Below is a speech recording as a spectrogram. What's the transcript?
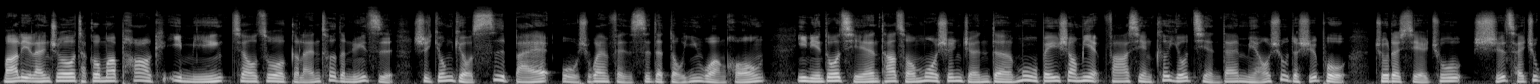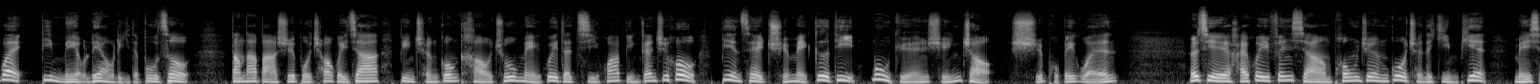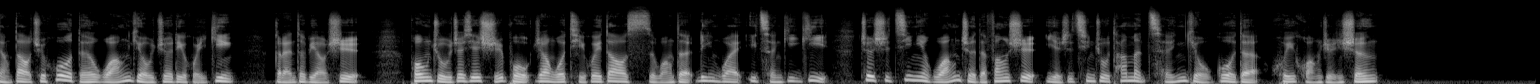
马里兰州 Tacoma Park 一名叫做格兰特的女子是拥有四百五十万粉丝的抖音网红。一年多前，她从陌生人的墓碑上面发现刻有简单描述的食谱，除了写出食材之外，并没有料理的步骤。当她把食谱抄回家，并成功烤出美味的几花饼干之后，便在全美各地墓园寻找食谱碑文。而且还会分享烹饪过程的影片，没想到却获得网友热烈回应。格兰特表示，烹煮这些食谱让我体会到死亡的另外一层意义，这是纪念亡者的方式，也是庆祝他们曾有过的辉煌人生。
